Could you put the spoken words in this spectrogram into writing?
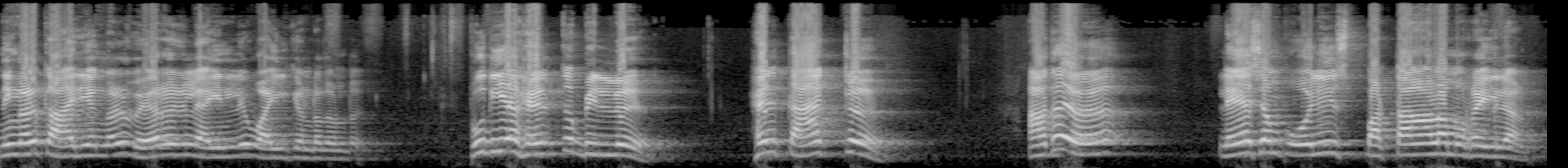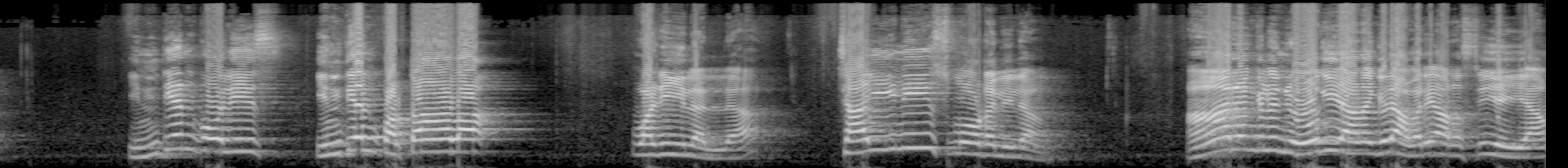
നിങ്ങൾ കാര്യങ്ങൾ വേറൊരു ലൈനിൽ വായിക്കേണ്ടതുണ്ട്. പുതിയ ഹെൽത്ത് ബില്ല് ഹെൽത്ത് ആക്ട് അത് ലേശം പോലീസ് പട്ടാള മുറയിലാണ്. ഇന്ത്യൻ പോലീസ് ഇന്ത്യൻ പട്ടാള വഴിയിലല്ല ചൈനീസ് മോഡലിലാണ്. ആരെങ്കിലും രോഗിയാണെങ്കിൽ അവരെ അറസ്റ്റ് ചെയ്യാം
